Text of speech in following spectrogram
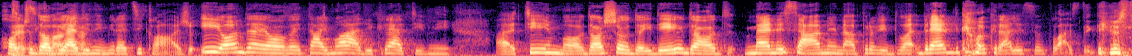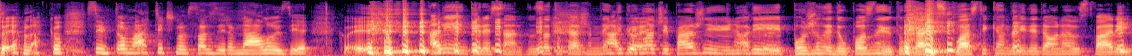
hoću da Reciklaža. da objedinim reciklažu. I onda je ovaj, taj mladi, kreativni uh, tim došao do ideje da od mene same napravi brand kao kraljica plastike, što je onako simptomatično s obzirom na aluzije koje... Ali je interesantno, zato kažem, negdje privlači pažnju i ljudi požele da upoznaju tu kraljicu plastike, onda vide da ona je u stvari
